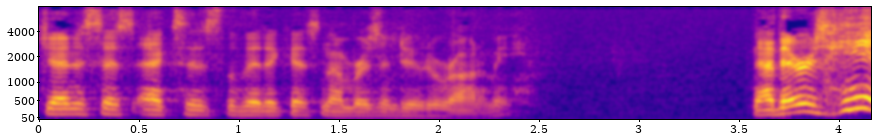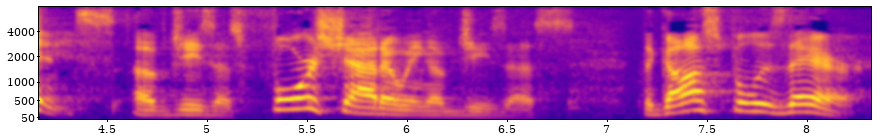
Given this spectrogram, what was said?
Genesis, Exodus, Leviticus, Numbers, and Deuteronomy. Now, there's hints of Jesus, foreshadowing of Jesus. The gospel is there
